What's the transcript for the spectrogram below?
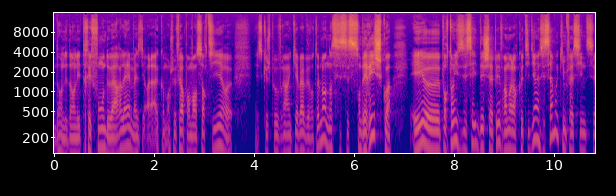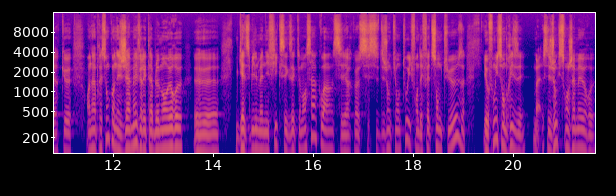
dans, les, dans les tréfonds de Harlem à se dire, oh comment je vais faire pour m'en sortir. Est-ce que je peux ouvrir un kebab éventuellement? Non, ce sont des riches, quoi. Et euh, pourtant, ils essayent d'échapper vraiment à leur quotidien. Et c'est ça, moi, qui me fascine. C'est-à-dire qu'on a l'impression qu'on n'est jamais véritablement heureux. Euh, Gatsby le Magnifique, c'est exactement ça, quoi. C'est-à-dire que c'est des gens qui ont tout, ils font des fêtes somptueuses, et au fond, ils sont brisés. c'est des gens qui ne seront jamais heureux.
